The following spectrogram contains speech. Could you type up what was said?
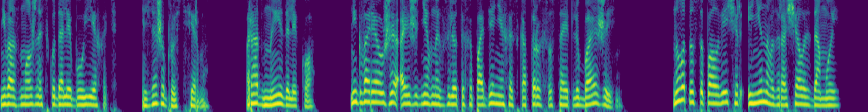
невозможность куда-либо уехать. Нельзя же бросить ферму. Родные далеко. Не говоря уже о ежедневных взлетах и падениях, из которых состоит любая жизнь. Ну вот наступал вечер, и Нина возвращалась домой.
